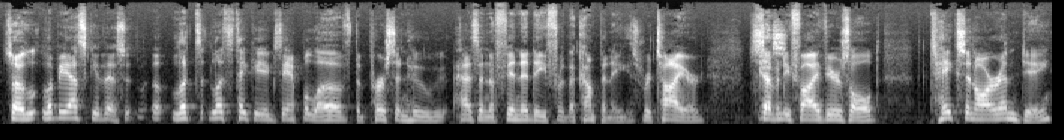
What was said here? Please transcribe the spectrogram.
So let me ask you this. Let's let's take the example of the person who has an affinity for the company. He's retired, yes. 75 years old, takes an RMD,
